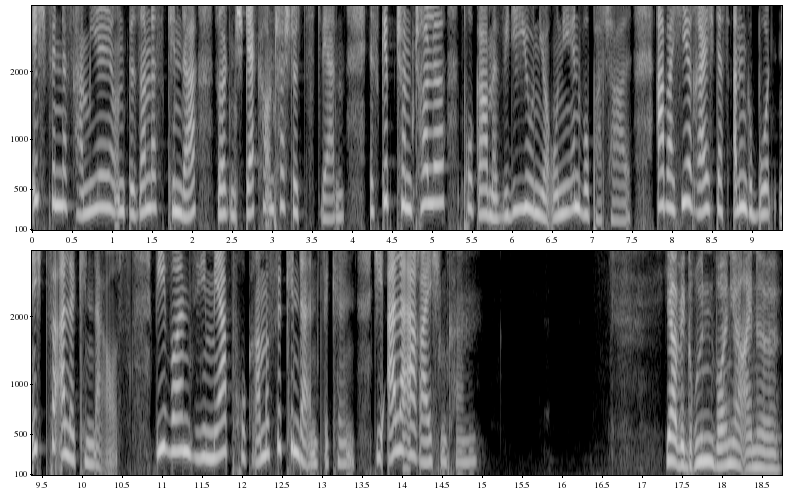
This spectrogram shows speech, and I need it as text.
Ich finde, Familie und besonders Kinder sollten stärker unterstützt werden. Es gibt schon tolle Programme wie die Junior-Uni in Wuppertal. Aber hier reicht das Angebot nicht für alle Kinder aus. Wie wollen Sie mehr Programme für Kinder entwickeln, die alle erreichen können? Ja, wir Grünen wollen ja eine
